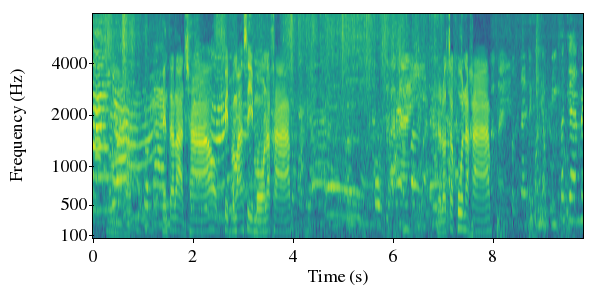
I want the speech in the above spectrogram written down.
นายนเป็นตลาดเช้าปิดประมาณ4ี่โมงนะครับ เดี๋ยวเราจะคู่นะครับสนใจในคนอยากปีกสแกนไหม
